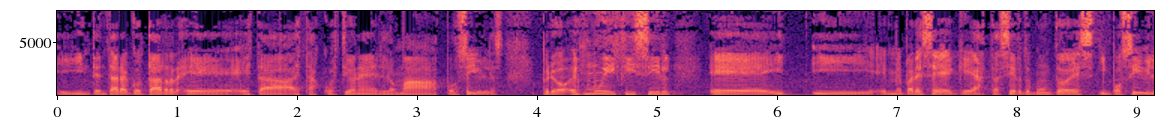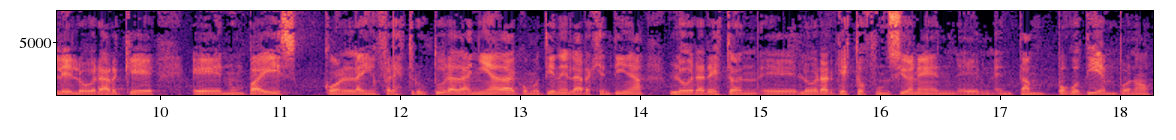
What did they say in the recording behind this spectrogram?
y, y intentar acotar esta, estas cuestiones lo más posibles. Pero es muy difícil y, y me parece que hasta cierto punto es imposible lograr que eh, en un país con la infraestructura dañada como tiene la Argentina lograr esto en, eh, lograr que esto funcione en, en- en tan poco tiempo, ¿no?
